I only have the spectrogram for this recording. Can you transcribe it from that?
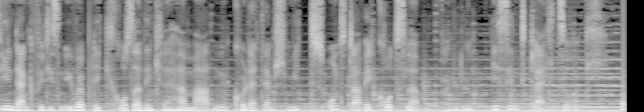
Vielen Dank für diesen Überblick, Rosa Winkler, Herr Maden, Colette M. Schmidt und David Krutzler. Danke dir. Wir sind gleich zurück.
